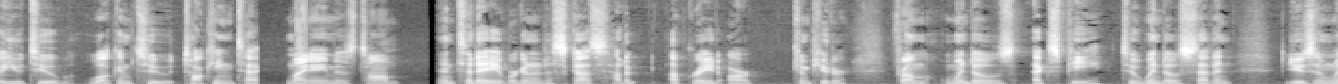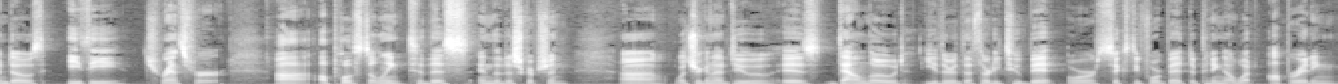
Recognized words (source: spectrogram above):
YouTube, welcome to Talking Tech. My name is Tom and today we're going to discuss how to upgrade our computer from Windows XP to Windows 7 using Windows Easy Transfer. Uh, I'll post a link to this in the description. Uh, what you're going to do is download either the 32-bit or 64-bit depending on what operating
